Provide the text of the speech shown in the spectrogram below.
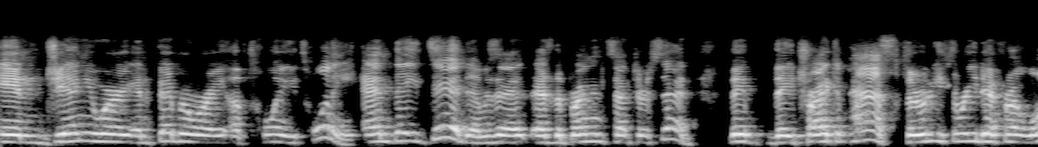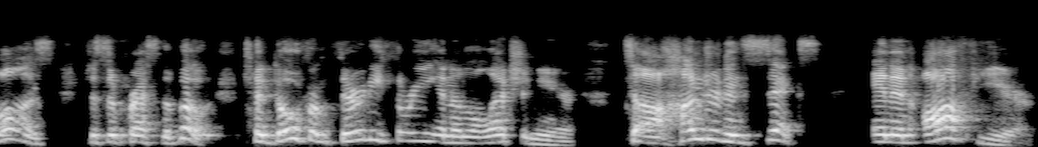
in January and February of 2020, and they did. It was as the Brennan Center said, they they tried to pass 33 different laws to suppress the vote. To go from 33 in an election year to 106 in an off year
